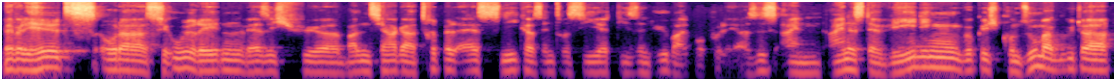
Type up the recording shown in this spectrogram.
Beverly Hills oder Seoul reden. Wer sich für Balenciaga Triple S Sneakers interessiert, die sind überall populär. Es ist ein, eines der wenigen wirklich Konsumergüter,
